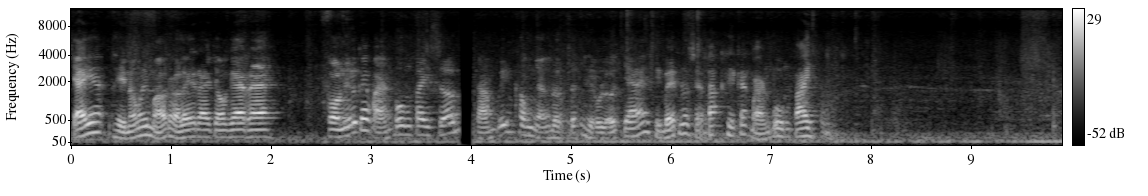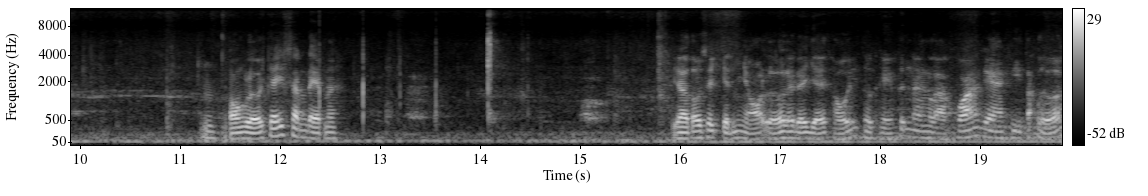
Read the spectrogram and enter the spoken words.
cháy á, thì nó mới mở rờ le ra cho ga ra. Còn nếu các bạn buông tay sớm cảm biến không nhận được tín hiệu lửa cháy thì bếp nó sẽ tắt khi các bạn buông tay. Ừ, lửa cháy xanh đẹp nè. Giờ tôi sẽ chỉnh nhỏ lửa lại để dễ thổi thực hiện tính năng là khóa ga khi tắt lửa.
